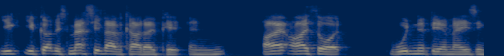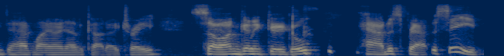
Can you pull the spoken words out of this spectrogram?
you you've got this massive avocado pit, and I I thought, wouldn't it be amazing to have my own avocado tree? So I'm going to Google how to sprout the seed,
